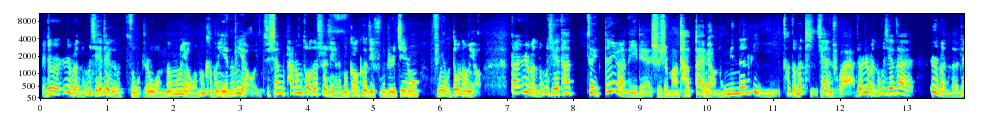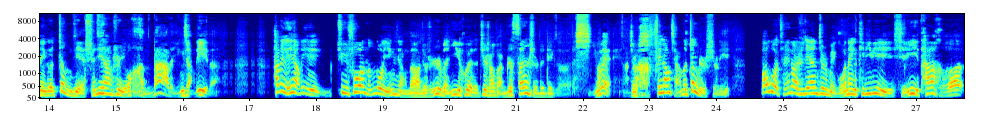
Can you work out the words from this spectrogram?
也就是日本农协这个组织，我们能不能有？我们可能也能有，相他能做的事情，什么高科技扶植、金融服务都能有。但日本农协它最根源的一点是什么？它代表农民的利益，它怎么体现出来啊？就日本农协在日本的这个政界实际上是有很大的影响力的，它这个影响力据说能够影响到就是日本议会的至少百分之三十的这个席位啊，就是非常强的政治实力。包括前一段时间就是美国那个 TPP 协议，它和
